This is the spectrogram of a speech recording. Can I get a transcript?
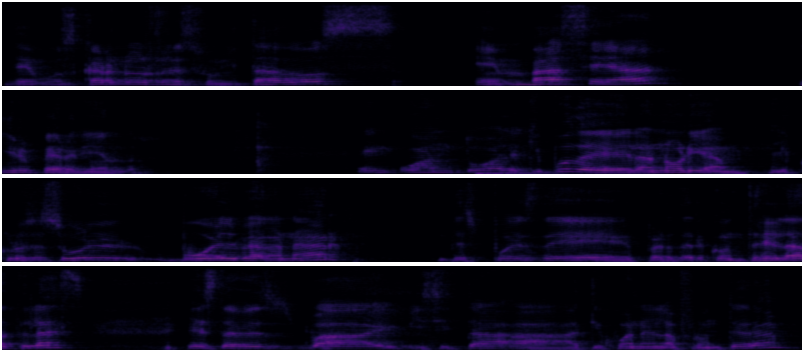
de buscar los resultados en base a ir perdiendo. En cuanto al equipo de la Noria, el Cruz Azul vuelve a ganar después de perder contra el Atlas. Esta vez va y visita a Tijuana en la frontera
